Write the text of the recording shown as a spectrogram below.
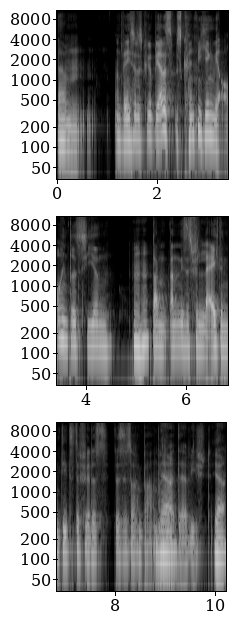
Ähm, und wenn ich so das Gefühl habe, ja, das, das könnte mich irgendwie auch interessieren, Mhm. dann, dann ist es vielleicht ein Indiz dafür, dass, dass es auch ein paar andere Ja. Leute erwischt. Ja.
